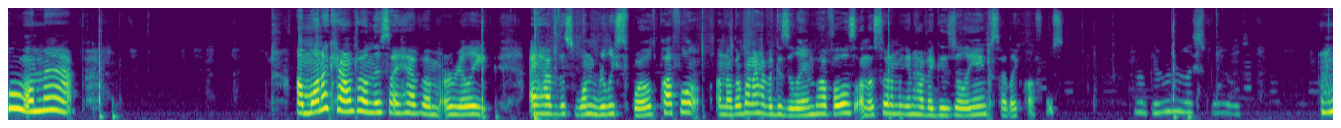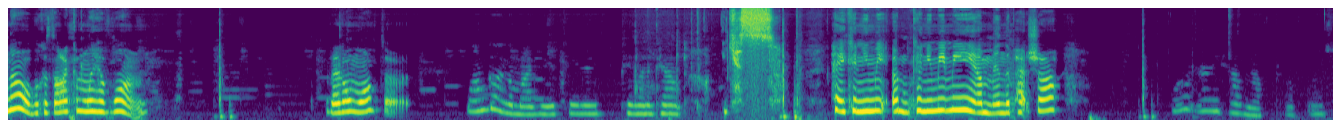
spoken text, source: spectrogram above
Oh, a map. On one account on this, I have um a really, I have this one really spoiled puffle. Another one, I have a gazillion puffles. On this one, I'm gonna have a gazillion because I like puffles. No, give it really spoiled. No, because then I can only have one. But I don't want that. Well, I'm going on my VPN penguin account. Yes. Hey, can you meet um can you meet me um in the pet shop? Well, I don't really have enough puffles.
